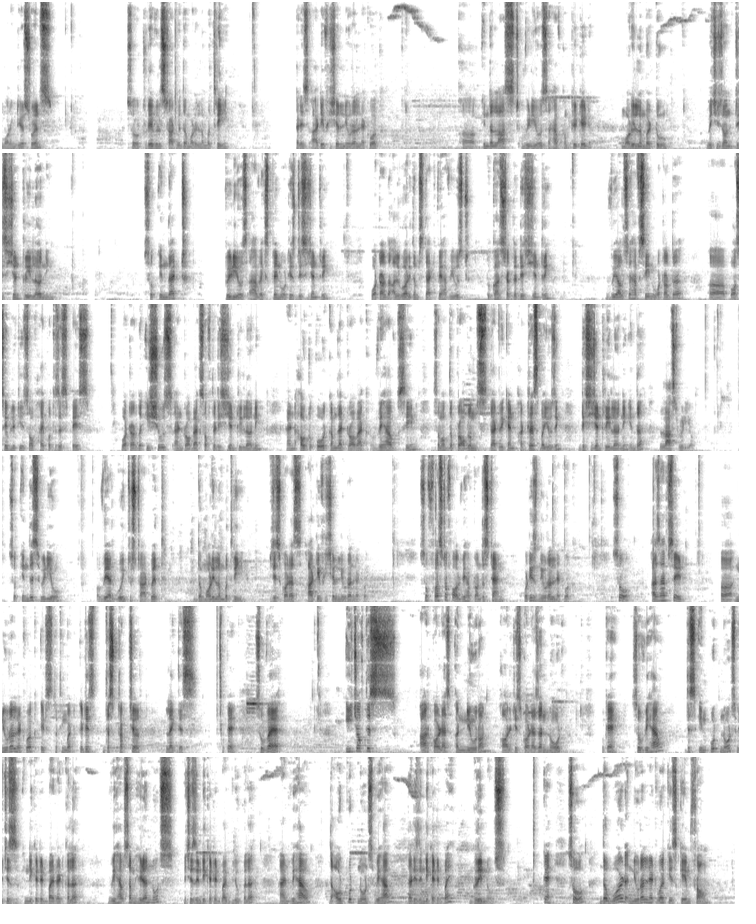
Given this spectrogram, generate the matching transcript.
morning dear students. So today we'll start with the module number three that is artificial neural network. Uh, in the last videos i have completed module number two which is on decision tree learning. So in that videos i have explained what is decision tree what are the algorithms that we have used to construct the decision tree. We also have seen what are the uh, possibilities of hypothesis space what are the issues and drawbacks of the decision tree learning and how to overcome that drawback. We have seen some of the problems that we can address by using decision tree learning in the last video. So in this video we are going to start with the module number three which is called as artificial neural network. So first of all we have to understand what is neural network. So as i have said uh, neural network it's nothing but it is the structure like this. Okay. So where each of this are called as a neuron or it is called as a node. Okay. So we have this input nodes which is indicated by red color. We have some hidden nodes which is indicated by blue color. And we have the output nodes we have that is indicated by green nodes. Okay. So the word neural network is came from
